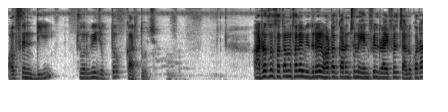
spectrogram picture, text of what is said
অপশন ডি, চর্বিযুক্ত কার্তুজ। আঠারোশো সাতান্ন সালের বিদ্রোহের হঠাৎ কারণ ছিল, এনফিল্ড রাইফেল চালু করা।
